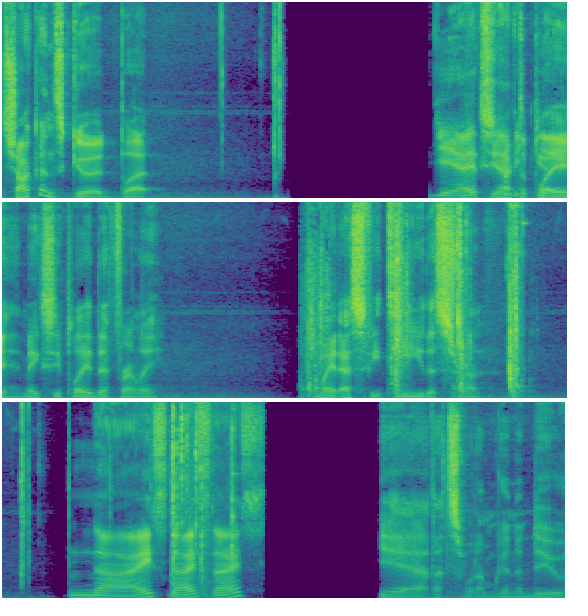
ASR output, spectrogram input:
Shotgun's good, but Yeah, makes it's you have to play. Makes you play differently. I might SVT this run. Nice, nice, nice. Yeah, that's what I'm gonna do.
